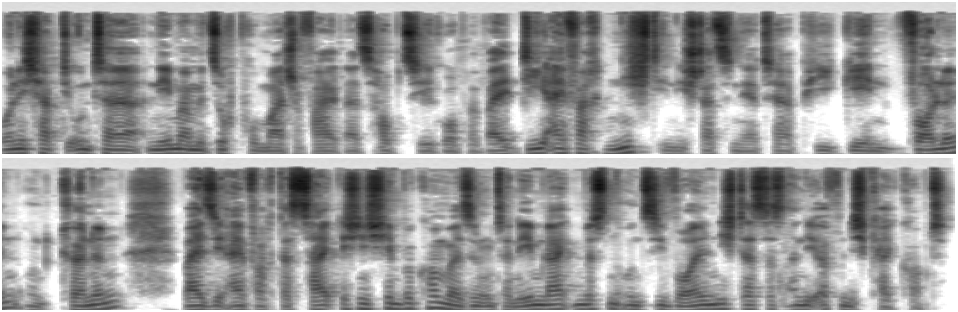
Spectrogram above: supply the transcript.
und ich habe die Unternehmer mit suchtproblematischem Verhalten als Hauptzielgruppe, weil die einfach nicht in die stationäre Therapie gehen wollen und können, weil sie einfach das zeitlich nicht hinbekommen, weil sie ein Unternehmen leiten müssen und sie wollen nicht, dass das an die Öffentlichkeit kommt.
